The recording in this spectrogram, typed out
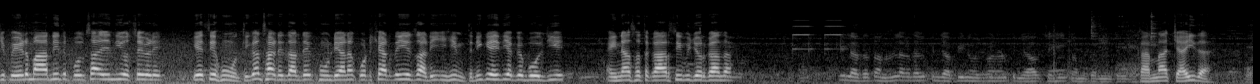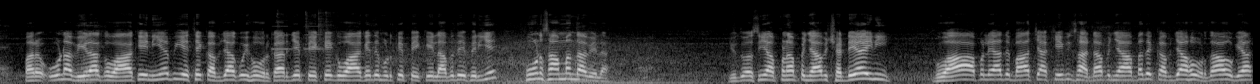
ਚਪੇੜ ਮਾਰਨੀ ਤੇ ਪੁਲਿਸ ਆ ਜਾਂਦੀ ਉਸੇ ਵੇਲੇ। ਇੱਥੇ ਹੋਣ ਤੀਕਾ ਸਾਡੇ ਦਾਦੇ ਖੁੰਡਿਆਂ ਨਾਲ ਕੁੱਟ ਛੱਡਦੇ ਇਹ ਸਾਡੀ ਹਿੰਮਤ ਨਹੀਂ ਕਿਸੇ ਦੀ ਅੱਗੇ ਬੋਲ ਜੀਏ ਇੰਨਾ ਸਤਿਕਾਰ ਸੀ ਬਜ਼ੁਰਗਾਂ ਦਾ। ਕੀ ਲੱਗਦਾ ਤੁਹਾਨੂੰ ਨਹੀਂ ਲੱਗਦਾ ਵੀ ਪੰਜਾਬੀ ਨੌਜਵਾਨਾਂ ਨੂੰ ਪੰਜਾਬ 'ਚ ਹੀ ਕੰਮ ਕਰਨਾ ਚਾਹੀਦਾ? ਕਰਨਾ ਚਾਹੀਦਾ। ਪਰ ਉਹਨਾਂ ਵੇਲਾ ਗਵਾ ਕੇ ਨਹੀਂ ਆ ਵੀ ਇੱਥੇ ਕਬਜ਼ਾ ਕੋਈ ਹੋਰ ਕਰ ਜੇ ਪੇਕੇ ਗਵਾ ਕੇ ਤੇ ਮੁੜ ਕੇ ਪੇਕੇ ਲੱਭਦੇ ਫਿਰੀਏ। ਹੁਣ ਸਾਂਭਣ ਦਾ ਵੇਲਾ। ਜਦੋਂ ਅਸੀਂ ਆਪਣਾ ਪੰਜਾਬ ਛੱਡਿਆ ਹੀ ਨਹੀਂ ਗਵਾ ਆਪ ਲਿਆ ਤੇ ਬਾਅਦ ਚ ਆ ਕੇ ਵੀ ਸਾਡਾ ਪੰਜਾਬ ਆ ਤੇ ਕਬਜ਼ਾ ਹੋਰ ਦਾ ਹੋ ਗਿਆ।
